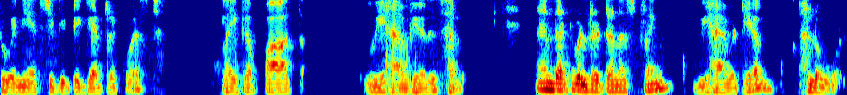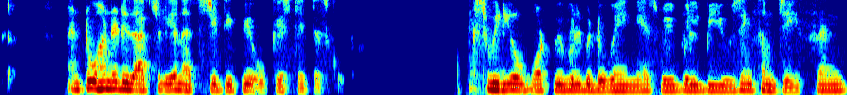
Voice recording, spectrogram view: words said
to any http get request. Like a path we have here is hello. And that will return a string. We have it here hello world. And 200 is actually an http ok status code next video what we will be doing is we will be using some json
